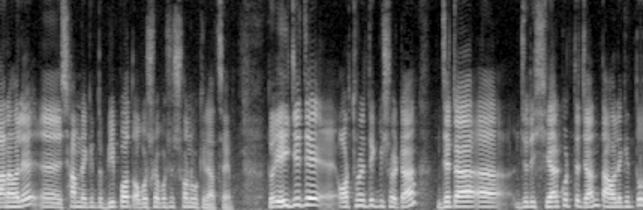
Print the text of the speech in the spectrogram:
তা না হলে সামনে কিন্তু বিপদ অবশ্যই অবশ্যই সম্মুখীন আছে। তো এই যে যে অর্থনৈতিক বিষয়টা, যেটা যদি শেয়ার করতে যান, তাহলে কিন্তু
